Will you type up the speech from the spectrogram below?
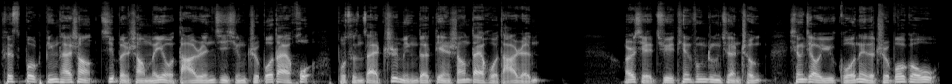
，Facebook 平台上基本上没有达人进行直播带货，不存在知名的电商带货达人。而且，据天风证券称，相较于国内的直播购物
